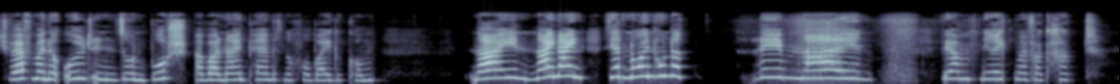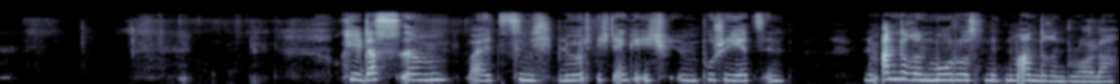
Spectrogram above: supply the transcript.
Ich werfe meine Ult in so einen Busch. Aber nein, Pam ist noch vorbeigekommen. Nein, nein, nein. Sie hat 900 Leben. Nein. Wir haben direkt mal verkackt. Okay, das ähm, war jetzt ziemlich blöd. Ich denke, ich ähm, pushe jetzt in einem anderen Modus mit einem anderen Brawler.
